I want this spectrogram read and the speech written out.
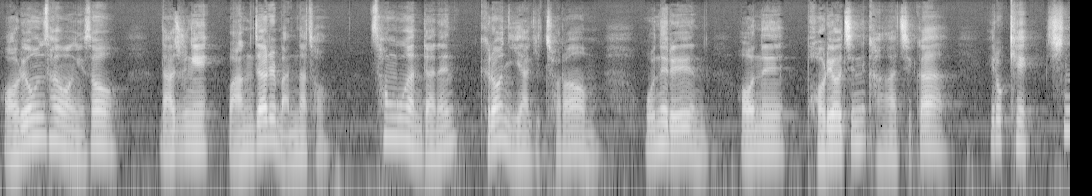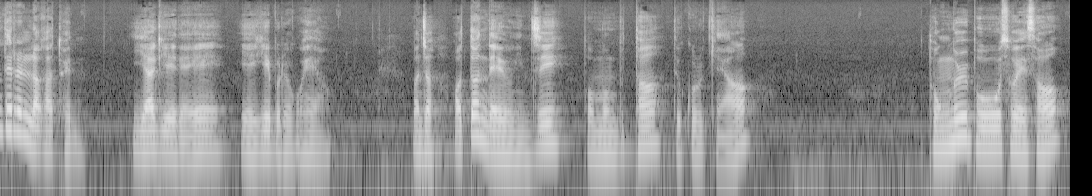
어려운 상황에서 나중에 왕자를 만나서 성공한다는 그런 이야기처럼 오늘은 어느 버려진 강아지가 이렇게 신데렐라가 된 이야기에 대해 얘기해 보려고 해요. 먼저 어떤 내용인지 본문부터 듣고 올게요. 동물보호소에서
